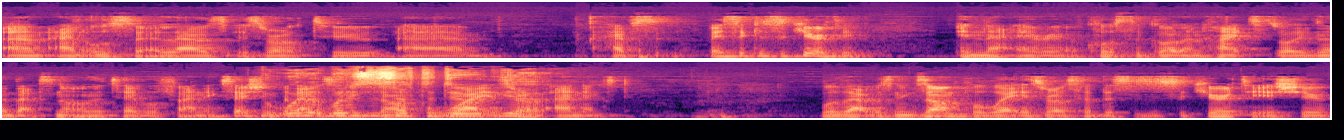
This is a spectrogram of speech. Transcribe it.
um, and also allows Israel to um, have basically security in that area. Of course, the Golan Heights as well, even though that's not on the table for annexation. But What- that was what an does this have to example do- why Israel yeah. annexed. Well, that was an example where Israel said this is a security issue,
